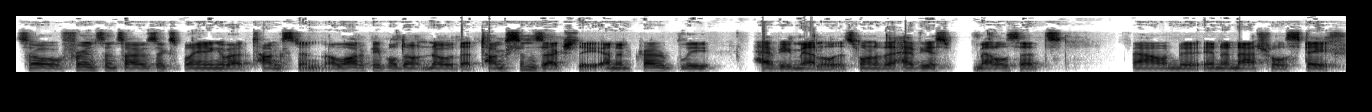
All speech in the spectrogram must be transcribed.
So, for instance, I was explaining about tungsten. A lot of people don't know that tungsten is actually an incredibly heavy metal. It's one of the heaviest metals that's found in a natural state.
